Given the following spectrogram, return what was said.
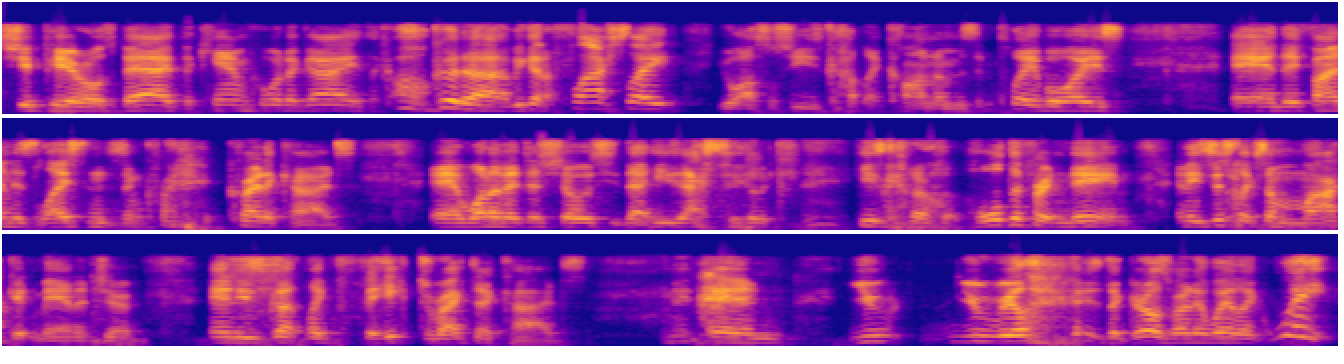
Shapiro's bag, the camcorder guy. Like, oh, good. Uh, we got a flashlight. You also see he's got like condoms and Playboys. And they find his license and credit, credit cards. And one of it just shows you that he's actually like, he's got a whole different name. And he's just like some market manager. And he's got like fake director cards and you you realize the girls right away like wait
